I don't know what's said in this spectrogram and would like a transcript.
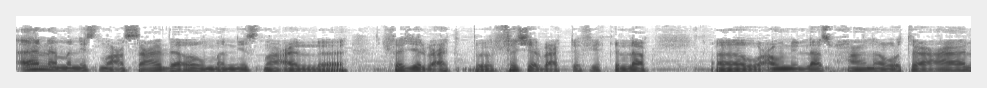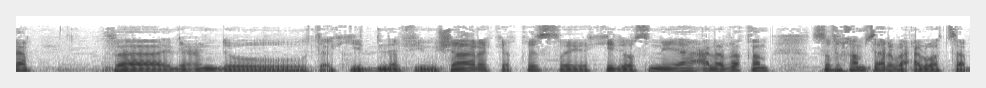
أنا من يصنع السعادة أو من يصنع الفجر بعد الفشل بعد توفيق الله آه، وعون الله سبحانه وتعالى. فاللي عنده تأكيد نفي مشاركة قصة أكيد يوصلني اياها على الرقم 054 على الواتساب.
